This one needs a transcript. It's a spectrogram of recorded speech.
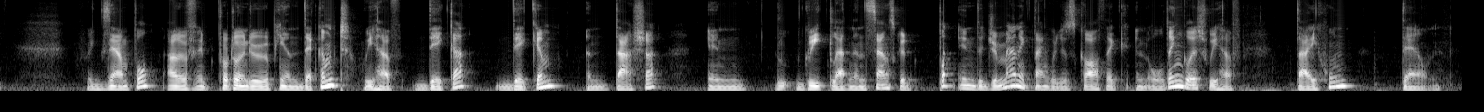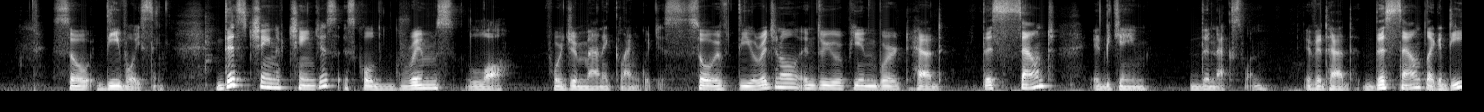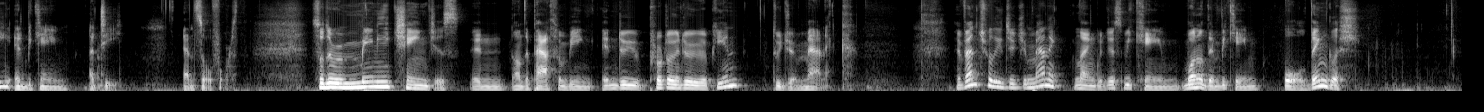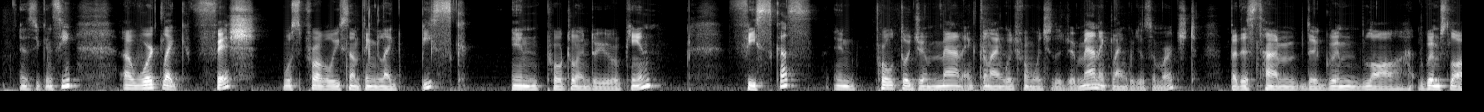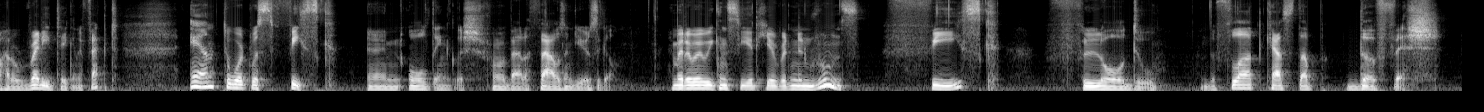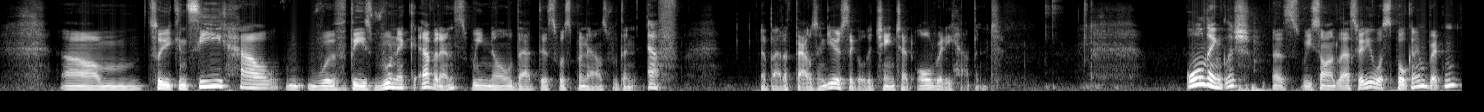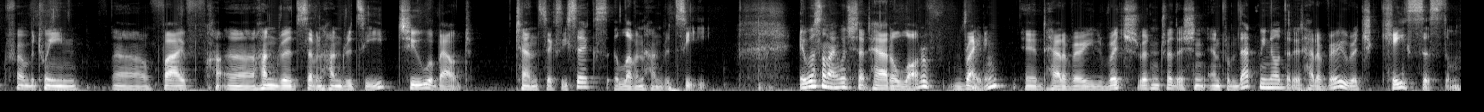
For example, out of Proto-Indo-European decumt, we have deca, decem, and dasha in Greek, Latin, and Sanskrit. But in the Germanic languages, Gothic and Old English, we have daihun, down. So devoicing. This chain of changes is called Grimm's law for Germanic languages. So if the original Indo-European word had this sound, it became the next one. If it had this sound like a D, it became a T, and so forth. So there were many changes in on the path from being Indo Proto-Indo-European to Germanic. Eventually, the Germanic languages became, one of them became Old English. As you can see, a word like fish was probably something like Bisk in Proto-Indo-European, Fiskas in Proto-Germanic, the language from which the Germanic languages emerged. By this time, the Grimm law, Grimm's law had already taken effect, and the word was Fisk in Old English from about a thousand years ago. And by the way, we can see it here written in runes. Fisk flodu. The flood cast up the fish. Um, so you can see how with these runic evidence, we know that this was pronounced with an F about a thousand years ago. The change had already happened. Old English, as we saw in the last video, was spoken in Britain from between uh, 500, 700 CE to about 1066, 1100 CE. It was a language that had a lot of writing. It had a very rich written tradition, and from that we know that it had a very rich case system.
